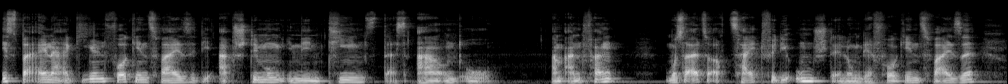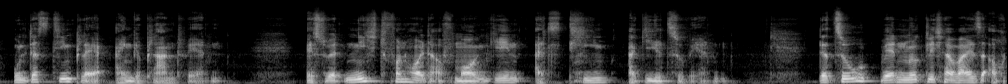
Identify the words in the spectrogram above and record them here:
ist bei einer agilen Vorgehensweise die Abstimmung in den Teams das A und O. Am Anfang muss also auch Zeit für die Umstellung der Vorgehensweise und das Teamplay eingeplant werden. Es wird nicht von heute auf morgen gehen, als Team agil zu werden. Dazu werden möglicherweise auch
